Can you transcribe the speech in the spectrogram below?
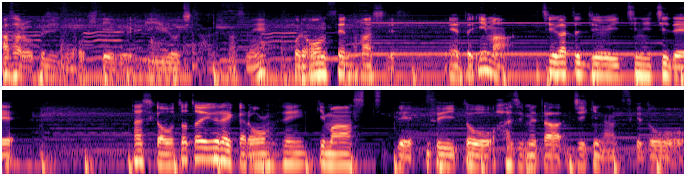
朝6時に起きている理由をちょっと話しますね。これ温泉の話です。えっ、と、今、1月11日で、確か一昨日ぐらいから温泉行きますっつってツイートを始めた時期なんですけど、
